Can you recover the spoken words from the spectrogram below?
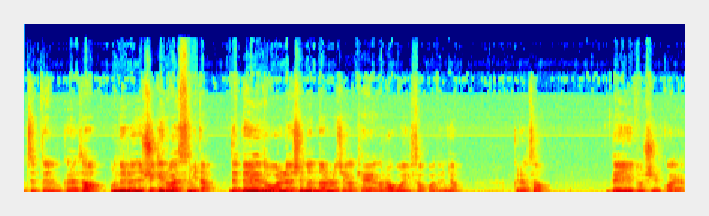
어쨌든 그래서 오늘은 쉬기로 했습니다. 근데 내일도 원래 쉬는 날로 제가 계획을 하고 있었거든요. 그래서 내일도 쉴 거예요.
